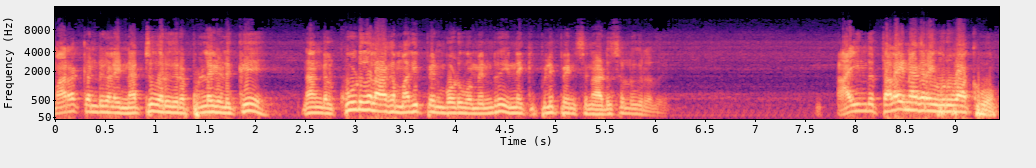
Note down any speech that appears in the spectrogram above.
மரக்கன்றுகளை நற்று வருகிற பிள்ளைகளுக்கு நாங்கள் கூடுதலாக மதிப்பெண் போடுவோம் என்று இன்னைக்கு பிலிப்பைன்ஸ் நாடு சொல்லுகிறது. ஐந்து தலைநகரை உருவாக்குவோம்.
